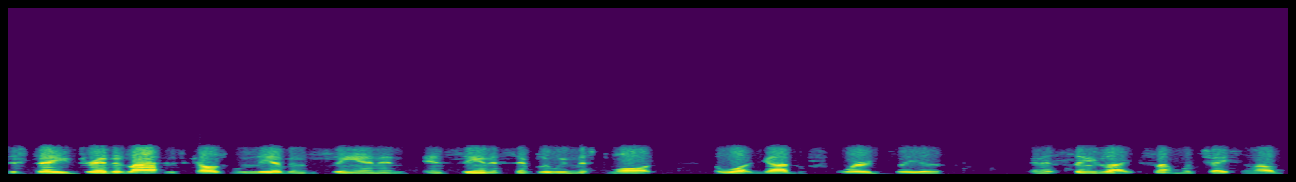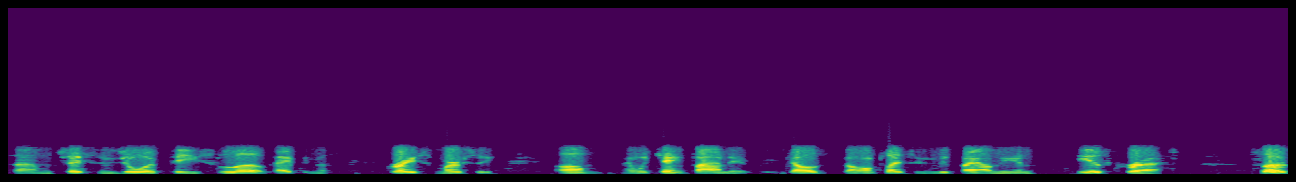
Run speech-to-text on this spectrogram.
just a dreaded life is because we live in sin, and, and sin is simply we miss the mark of what God's word says. And it seems like something we're chasing all the time. We're chasing joy, peace, love, happiness, grace, mercy. Um, and we can't find it because the only place it can be found in is Christ. So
